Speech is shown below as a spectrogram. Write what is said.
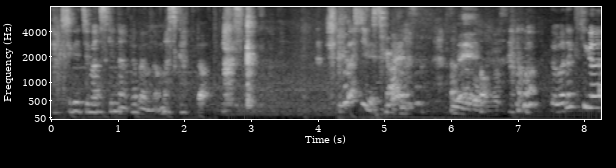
私が一番好きな食べ物はマスカット。マスカット。おかしいですかそういうこと思います私が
